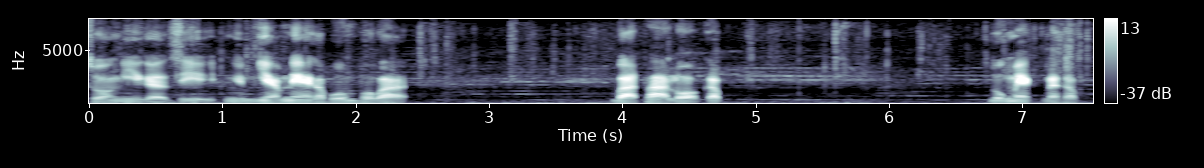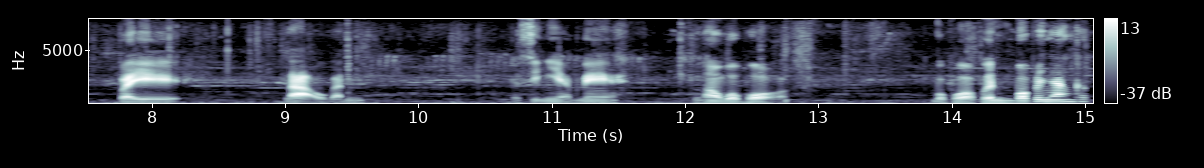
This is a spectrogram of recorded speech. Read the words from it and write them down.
ช่วงนี้ก็สิเงียบๆแน่ครับผมเพราะว่า บาดผ้าลอกกับลุงแม็กนะครับ ไปเล่ากันกสิเงียบแน่เล่าบ่พอบ่พอเพิ่นบ่เป็นยังครับ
